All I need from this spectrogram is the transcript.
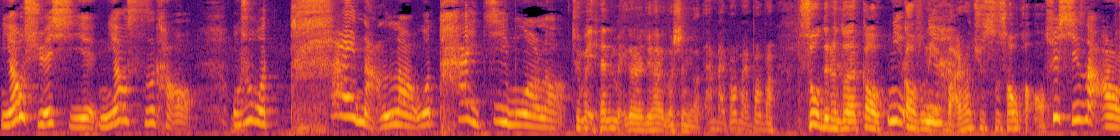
你要学习，你要思考。我说我太难了，我太寂寞了。就每天每个人就像有个声音，哎，买包买包包，所有的人都在告告诉你你晚上去吃烧烤，去洗澡，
